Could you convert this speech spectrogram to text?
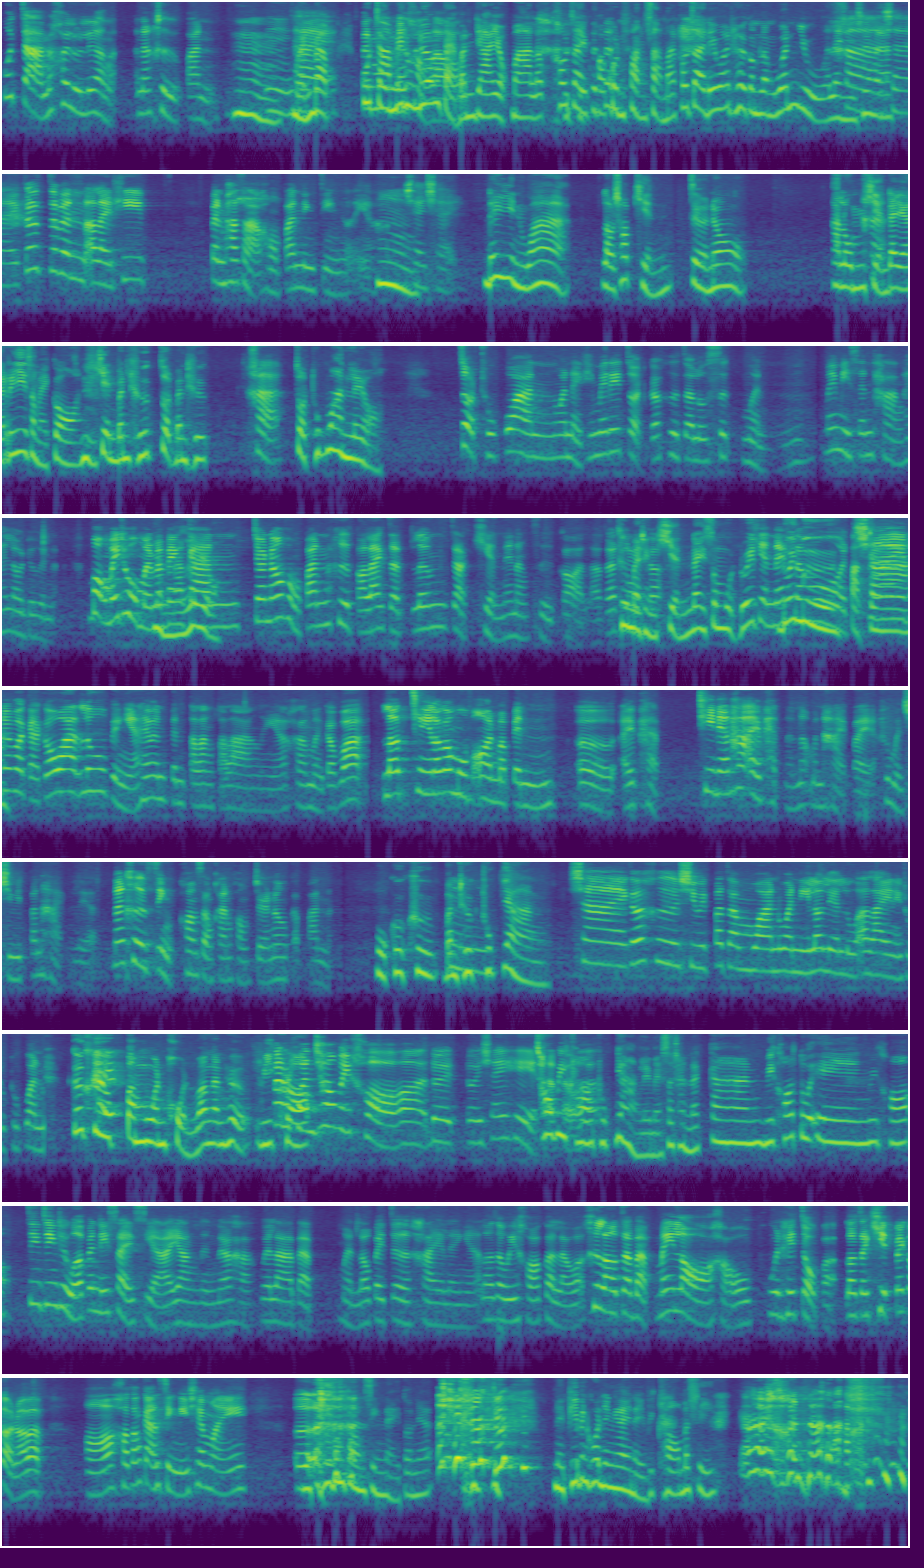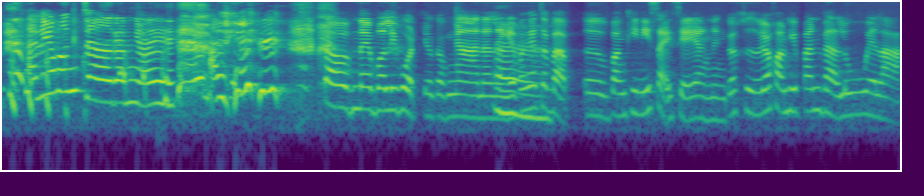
พูดจาไม่ค่อยรู้เรื่องอะอันนั้นคือปั้นอืมอืมเหมือนแบบใช่พูดจาไม่รู้เรื่องเป็นโมเมนต์ของเราแต่บรรยายออกมาแล้วเข้าใจความคนฟังสามารถเข้าใจได้ว่าเธอกำลังว่นอยู่อะไรอย่างนี้ใช่ไหมค่ะใช่ก็จะเป็นอะไรที่เป็นภาษาของปั้นจริงๆอะไรอย่างเงี้ยอืค่ะมใช่ใช่ได้ยินว่า เราชอบเขียน journal อารมณ์เขียนไดอารี่สมัยก่อน เขียนบันทึกจดบันทึกค่ะ จดทุกวันเลยเหรอจดทุกวันวันไหนที่ไม่ได้จดก็คือจะรู้สึกเหมือน ไม่มีเส้นทางให้เราเดินอะบอกไม่ถูกเหมือนมันเป็นอย่างนั้นเลยกาเหรรอ journal ของปั้นคือตอนแรกจะเริ่มจากเขียนในหนังสือก่อนแล้วก็คือหมายถึงทีนี้ก็เขียนในสมุดด้วยเขียนในด้วยสมือมุดปากกาใช่ด้วยปากกาก็วาดรูปอย่างเงี้ยให้มันเป็นตารางตารางๆอะไรเงี้ยค่ะ เหมือนกับว่าแล้วทีนี้เราก็ move on มาเป็นเอ่อ iPad ทีเนี้ยถ้า iPad นั้นอะมันหายไปอะคือเหมือนชีวิตปั้นหายไปเลยอะนั่นคือสิ่งความสำคัญของ journal กับปั้นอะโอ้คือคือบันทึกอืมทุกอย่าง ใช่ก็คือชีวิตประจำวันวันนี้เราเรียนรู้อะไรในทุกๆวัน ก็คือประมวลผลว่างั้นเถอะวิเป็เคนราะคห์นชอบวิเคราะห์อะโดยโดยใช่เหตุ ชอบวิเคราะห์แต่ทุกอย่างเลยไหมสถานการณ์ วิเคราะห์ตัวเองวิเคราะห์ จริง ๆ ถือว่าเป็นนิสัยเสียอย่างหนึ่งนะคะ เวลาแบบเหมือนเราไปเจอใครอะไรเงี้ย เราจะวิเคราะห์ก่อนแล้วว่าคือเราจะแบบไม่รอเขาพูดให้จบอะเราจะคิดไปก่อนว่าแบบ อ๋อเขาต้องการสิ่งนี้ใช่ไหมเออพี่ต้องการสิ่งไหนตอนเนี้ยไหนพี่เป็นคนยังไงไหนวิเคราะห์มาสิก็ให้คนน่ารักอันนี้เพิ่งเจอกันไงอันนี้แต่ในบริบทเกี่ยวกับงานอะไรเงี้ยอ่ามัมันก็จะแบบเออบางทีนิสัยเสียอย่างหนึ่งก็คือด้วยความที่ปั้น value เวลา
